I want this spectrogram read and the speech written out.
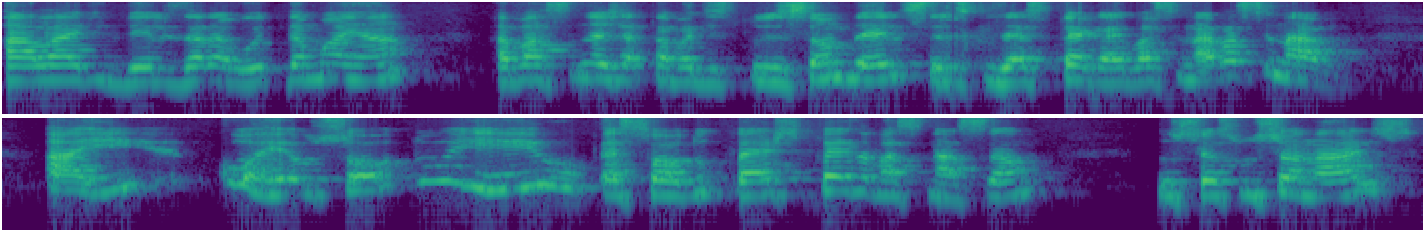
A live deles era 8 da manhã, a vacina já estava à disposição deles, se eles quisessem pegar e vacinar, vacinava. Aí correu solto e o pessoal do CLEST fez a vacinação dos seus funcionários.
